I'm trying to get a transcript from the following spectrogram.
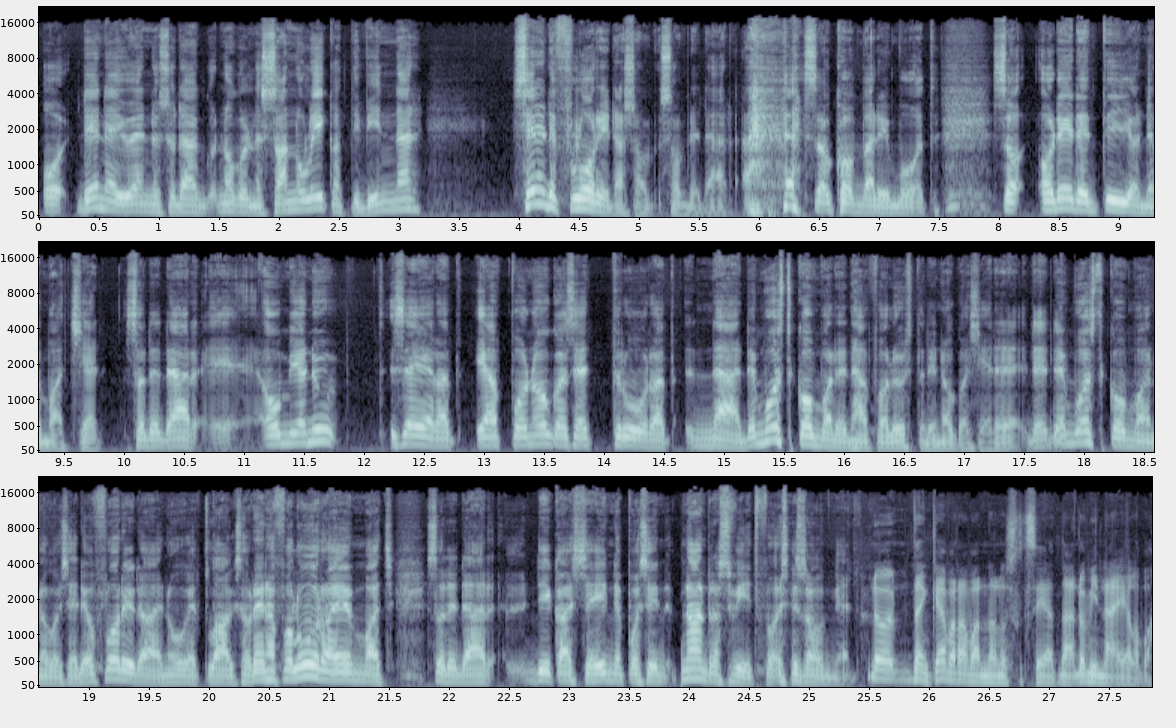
och den är ju ännu sådär någorlunda sannolik att de vinner. Sen är det Florida som, som det där som kommer emot. Så, och det är den tionde matchen. Så det där, eh, om jag nu säger att jag på något sätt tror att nej, det måste komma den här förlusten i något skede. Det, det, det måste komma i något skede och Florida är nog ett lag som redan har förlorat en match så det där, de kanske är inne på sin andra svit för säsongen. Då tänker jag bara vannan och säga att nej, de vinner 11.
